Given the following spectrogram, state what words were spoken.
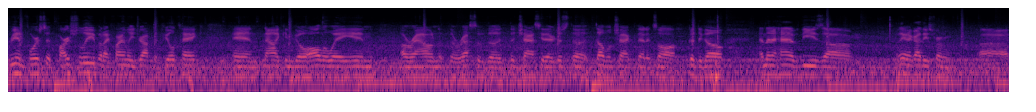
reinforced it partially, but I finally dropped the fuel tank and now I can go all the way in around the rest of the, the chassis there just to double check that it's all good to go. And then I have these, um, I think I got these from uh,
